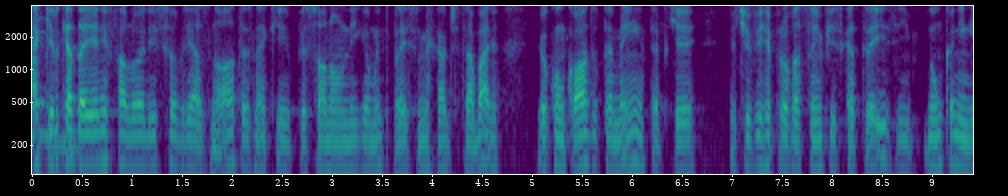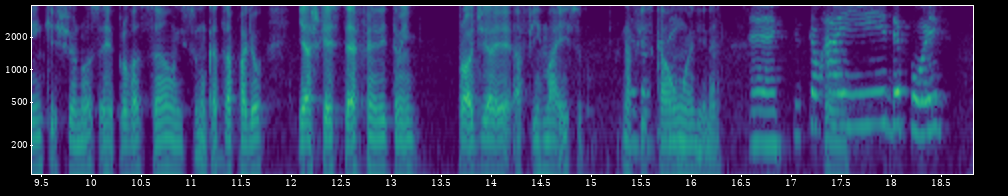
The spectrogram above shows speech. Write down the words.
Aquilo que a Daiane falou ali sobre as notas, né, que o pessoal não liga muito para isso no mercado de trabalho, eu concordo também, até porque eu tive reprovação em Física 3 e nunca ninguém questionou essa reprovação, isso nunca atrapalhou. E acho que a Stephanie também pode eh, afirmar isso na Exatamente. Física 1 ali, né? É, Física 1. É. Aí depois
